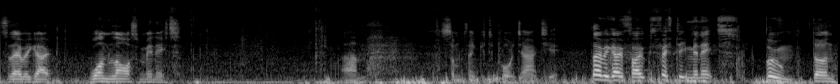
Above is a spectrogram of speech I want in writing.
so there we go. One last minute. Um, something to point out to you. There we go, folks. 15 minutes. Boom, done.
